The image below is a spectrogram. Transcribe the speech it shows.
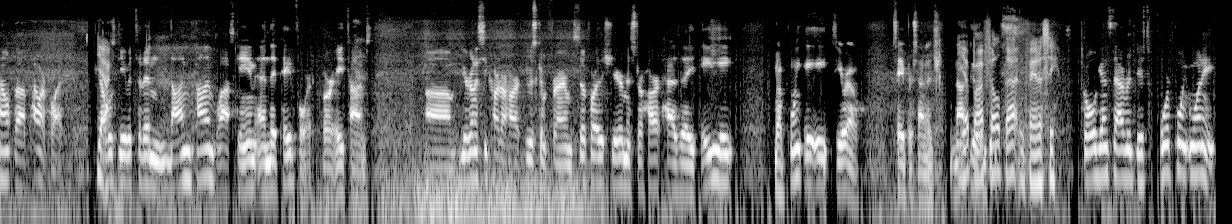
uh, power play. Yeah. Devils gave it to them nine times last game, and they paid for it, or eight times. Um, you're going to see Carter Hart. He was confirmed so far this year. Mr. Hart has a 88, uh, .880 save percentage. Not yep, good. I felt that in fantasy. Goal against average is 4.18.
